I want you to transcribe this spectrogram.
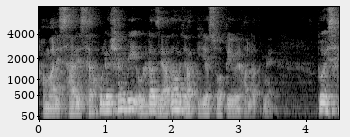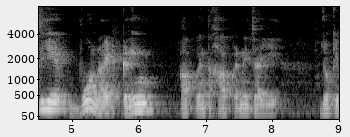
हमारी सारी सर्कुलेशन भी उल्टा ज़्यादा हो जाती है सोती हुई हालत में। तो इसलिए वो नाइट क्रीम आपको इंतखब करनी चाहिए। जो कि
